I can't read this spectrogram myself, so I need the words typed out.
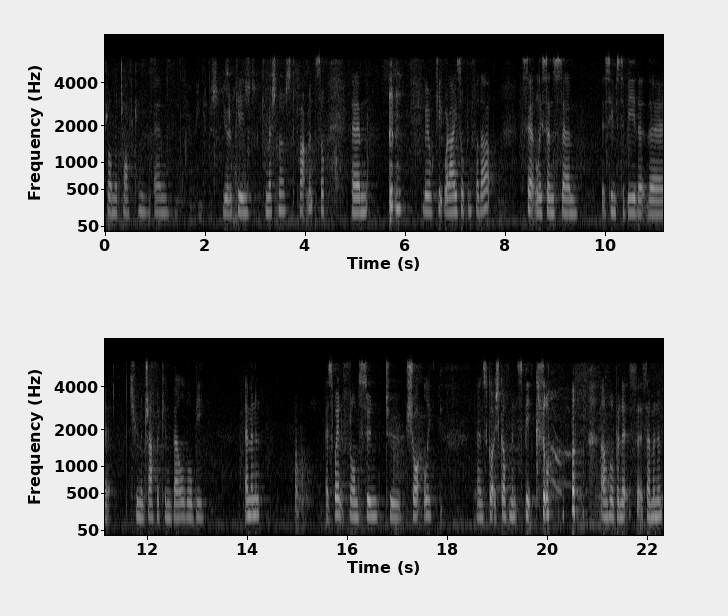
from the trafficking um, European Commissioners Department. So um, we'll keep our eyes open for that. Certainly since um, it seems to be that the human trafficking bill will be imminent. It's went from soon to shortly, and Scottish Government speak, so I'm hoping it's, it's imminent.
